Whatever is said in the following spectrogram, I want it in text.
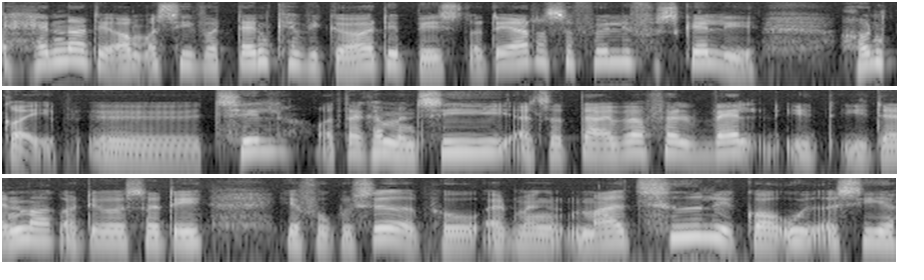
handler det om at sige, hvordan kan vi gøre det bedst? Og det er der selvfølgelig forskellige håndgreb øh, til, og der kan man sige, altså der er i hvert fald valg i, i Danmark, og det var så det, jeg fokuserede på, at man meget tidligt går ud og siger,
